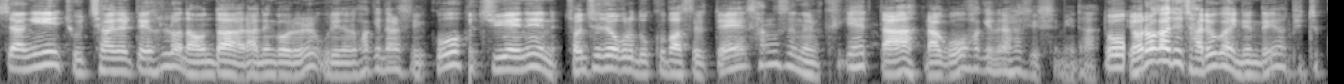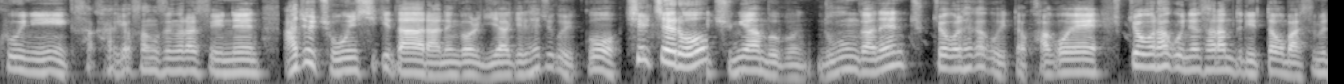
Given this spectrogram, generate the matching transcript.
시장이 좋지 않을 때 흘러나온다라는 거를 우리는 확인할 수 있고 그 뒤에는 전체적으로 놓고 봤을 때 상승을 크게 했다라고 확인을 할 수 있습니다. 또 여러 가지 자료가 있는데요. 비트코인이 사- 가격 상승을 할 수 있는 아주 좋은 시기다라는 걸 이야기를 해주고 있고 실제로 중요한 부분 누군가는 축적을 해가고 있다. 과거에 축적을 하고 있는 사람들이 있다고 말씀을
